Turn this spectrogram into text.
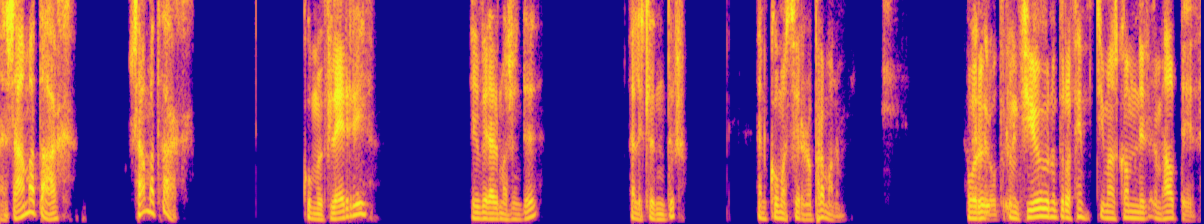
En sama dag, sama dag, komu fleiri yfir ermasundið, helistlendur, en komast fyrir á pramanum. Það voru um 450 manns komnir um hátið.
